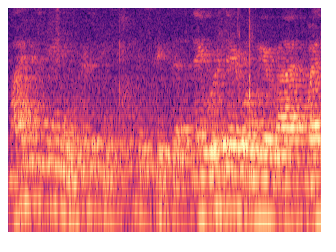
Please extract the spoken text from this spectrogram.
My understanding, Christie, can speak that they were there when we arrived, when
